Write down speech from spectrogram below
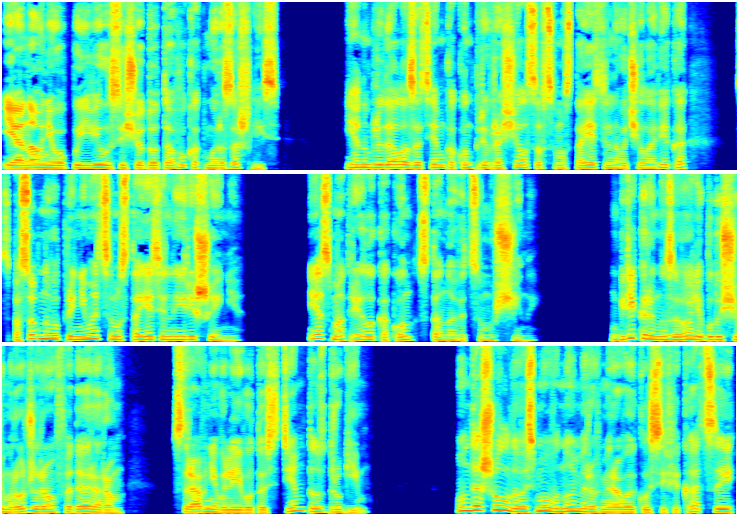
И она у него появилась еще до того, как мы разошлись. Я наблюдала за тем, как он превращался в самостоятельного человека, способного принимать самостоятельные решения. Я смотрела, как он становится мужчиной. Григоры называли будущим Роджером Федерером, сравнивали его то с тем, то с другим. Он дошел до восьмого номера в мировой классификации,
